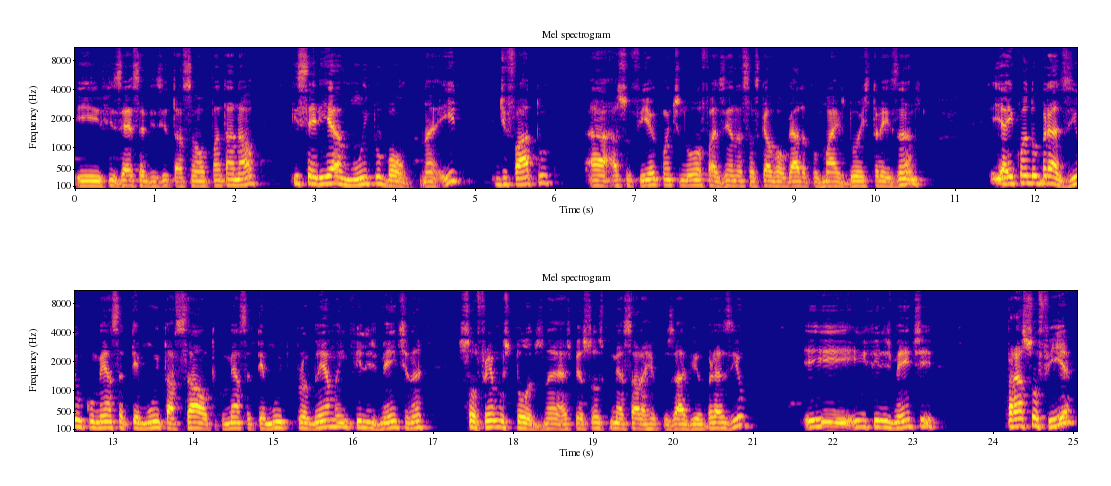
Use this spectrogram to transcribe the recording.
e fizesse a visitação ao Pantanal, que seria muito bom. Né? E, de fato, a, a Sofia continuou fazendo essas cavalgadas por mais dois, três anos. E aí, quando o Brasil começa a ter muito assalto, começa a ter muito problema, infelizmente, né, sofremos todos. Né? As pessoas começaram a recusar vir ao Brasil e, infelizmente, para a Sofia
